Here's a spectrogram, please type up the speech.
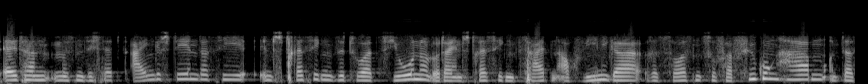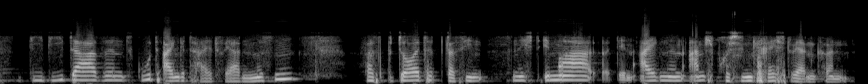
Eltern müssen sich selbst eingestehen, dass sie in stressigen Situationen oder in stressigen Zeiten auch weniger Ressourcen zur Verfügung haben und dass die, die da sind, gut eingeteilt werden müssen was bedeutet, dass sie nicht immer den eigenen Ansprüchen gerecht werden können.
